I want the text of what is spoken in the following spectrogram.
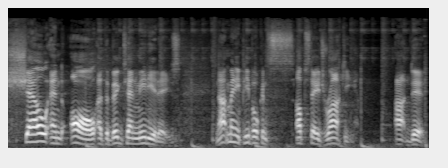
shell and all, at the Big Ten Media Days. Not many people can upstage Rocky. Ott did.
